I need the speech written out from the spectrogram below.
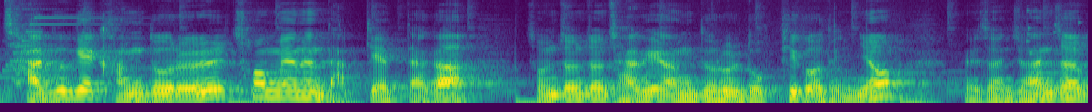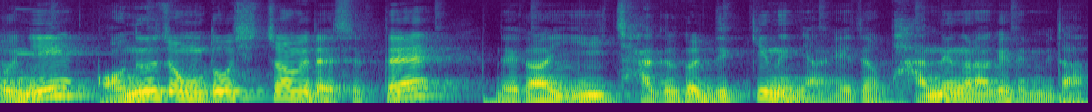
자극의 강도를 처음에는 낮게 했다가 점점점 자극의 강도를 높이거든요. 그래서 이제 환자분이 어느 정도 시점이 됐을 때 내가 이 자극을 느끼느냐에 대해서 반응을 하게 됩니다.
